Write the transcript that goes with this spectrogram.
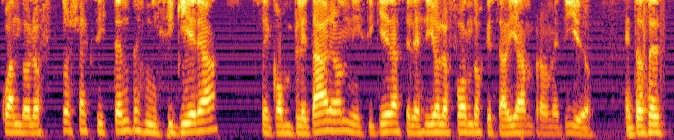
cuando los fondos ya existentes ni siquiera se completaron, ni siquiera se les dio los fondos que se habían prometido. Entonces,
